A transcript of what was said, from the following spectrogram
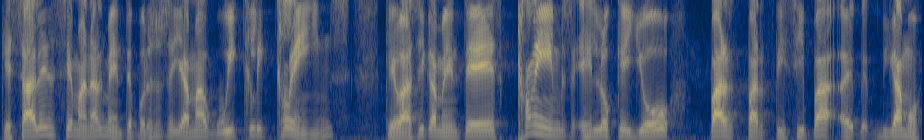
que salen semanalmente, por eso se llama Weekly Claims, que básicamente es claims, es lo que yo participa, eh, digamos,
